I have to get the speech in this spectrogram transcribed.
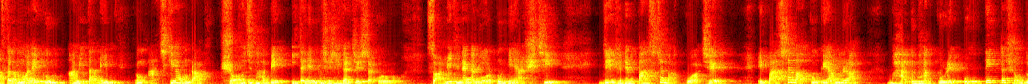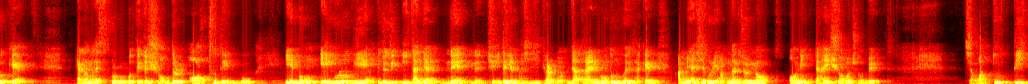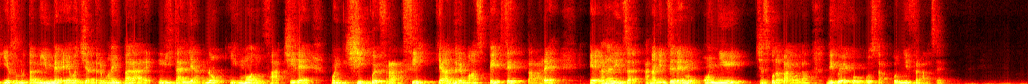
আসসালামু আলাইকুম, আমি তামিম এবং আজকে আমরা সহজভাবে ইতালিয়ান ভাষা শেখার চেষ্টা করব। সো আমি এখানে একটা গল্প নিয়ে আসছি, যে এখানে পাঁচটা বাক্য আছে। এই পাঁচটা বাক্যকে আমরা ভাগ ভাগ করে প্রত্যেকটা শব্দকে অ্যানালাইজ করব, প্রত্যেকটা শব্দের অর্থ দেখব। এবং এইগুলো দিয়ে আপনি যদি ইতালিয়ান ইতালিয়ান ভাষা শিক্ষার যাত্রায় নতুন হয়ে থাকেন, আমি আশা করি আপনার জন্য অনেকটাই সহজ হবে। Ciao a tutti, io sono Tamim e oggi andremo a imparare l'italiano in modo facile con 5 frasi che andremo a spezzettare e analizza- analizzeremo ogni, ciascuna parola di cui è composta ogni frase.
